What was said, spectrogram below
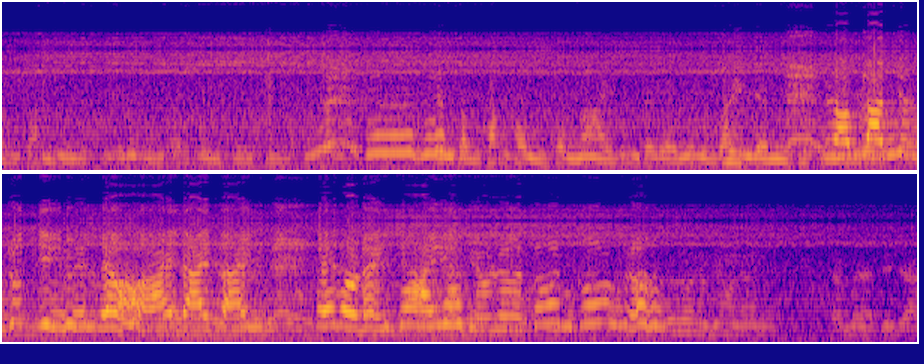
สำคัญมันเป็นสิ่งที่เป็นสิ่งที่เป็นสำคัญของของง่ายซึ่งก็เดี๋ยวนี้ลุงก็เห็นจะมีเราลำจนชุดจีนเลยหายได้ใจให้เราได้ใจอะเดี๋ยวเรือต้นก็ เรา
